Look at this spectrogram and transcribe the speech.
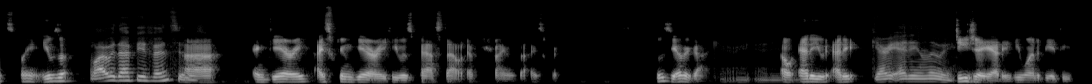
explain. He was a Why would that be offensive? uh, and Gary, Ice Cream Gary, he was passed out after trying the ice cream. Who's the other guy? Gary, Eddie. Oh, Eddie, Eddie, Gary, Eddie, and Louis. DJ Eddie. He wanted to be a DJ.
